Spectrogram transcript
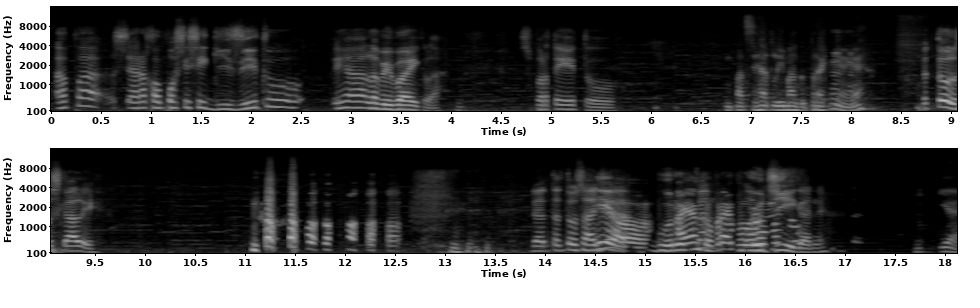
apa secara komposisi gizi itu ya lebih baik lah. Seperti itu. Empat sehat lima gepreknya ya. Betul sekali. Dan tentu saja Iya, burung ayam kan geprek burung OG itu- kan ya. Iya.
